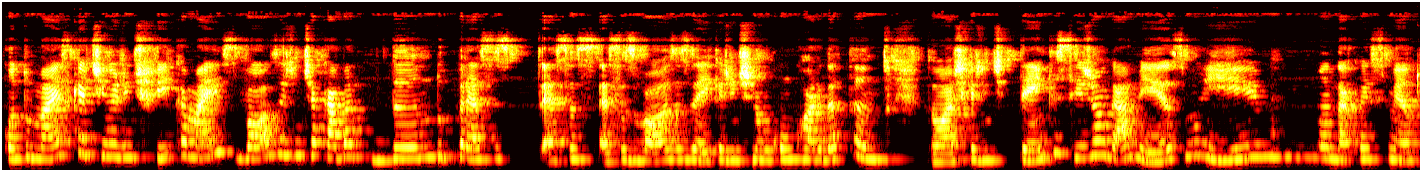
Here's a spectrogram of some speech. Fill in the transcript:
quanto mais quietinho a gente fica, mais voz a gente acaba dando para essas, essas, essas vozes aí que a gente não concorda tanto. Então, acho que a gente tem que se jogar mesmo e mandar conhecimento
